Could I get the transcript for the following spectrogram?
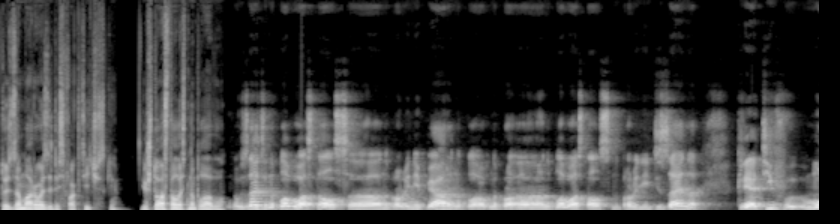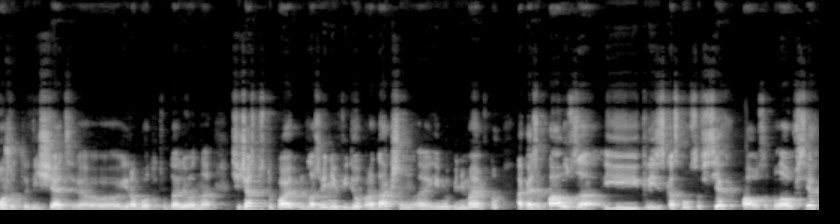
То есть заморозились фактически. И что осталось на плаву? Вы знаете, на плаву осталось э, направление пиара, на плаву, на, на плаву осталось направление дизайна, креатив может вещать э, и работать удаленно. Сейчас поступают предложения в видеопродакшн, э, и мы понимаем, ну, опять же, пауза и кризис коснулся всех, пауза была у всех,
